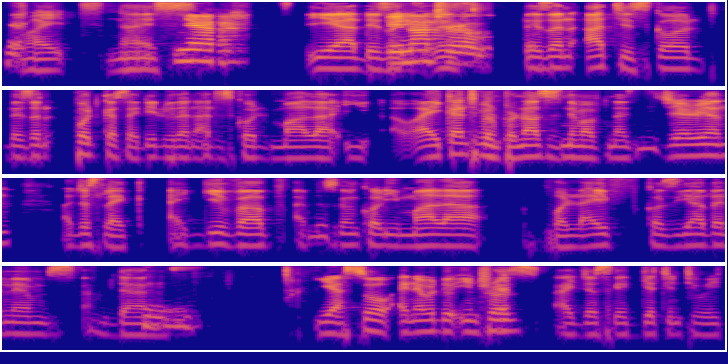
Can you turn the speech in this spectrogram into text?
Yeah. Right. Nice. Yeah, Yeah. There's very a, there's- natural. there's an artist called there's a podcast I did with an artist called Mala. I can't even pronounce his name after Nigerian. I just like I give up. I'm just gonna call you Mala for life because the other names I'm done. Mm. Yeah, so I never do intros. I just get, get into it.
